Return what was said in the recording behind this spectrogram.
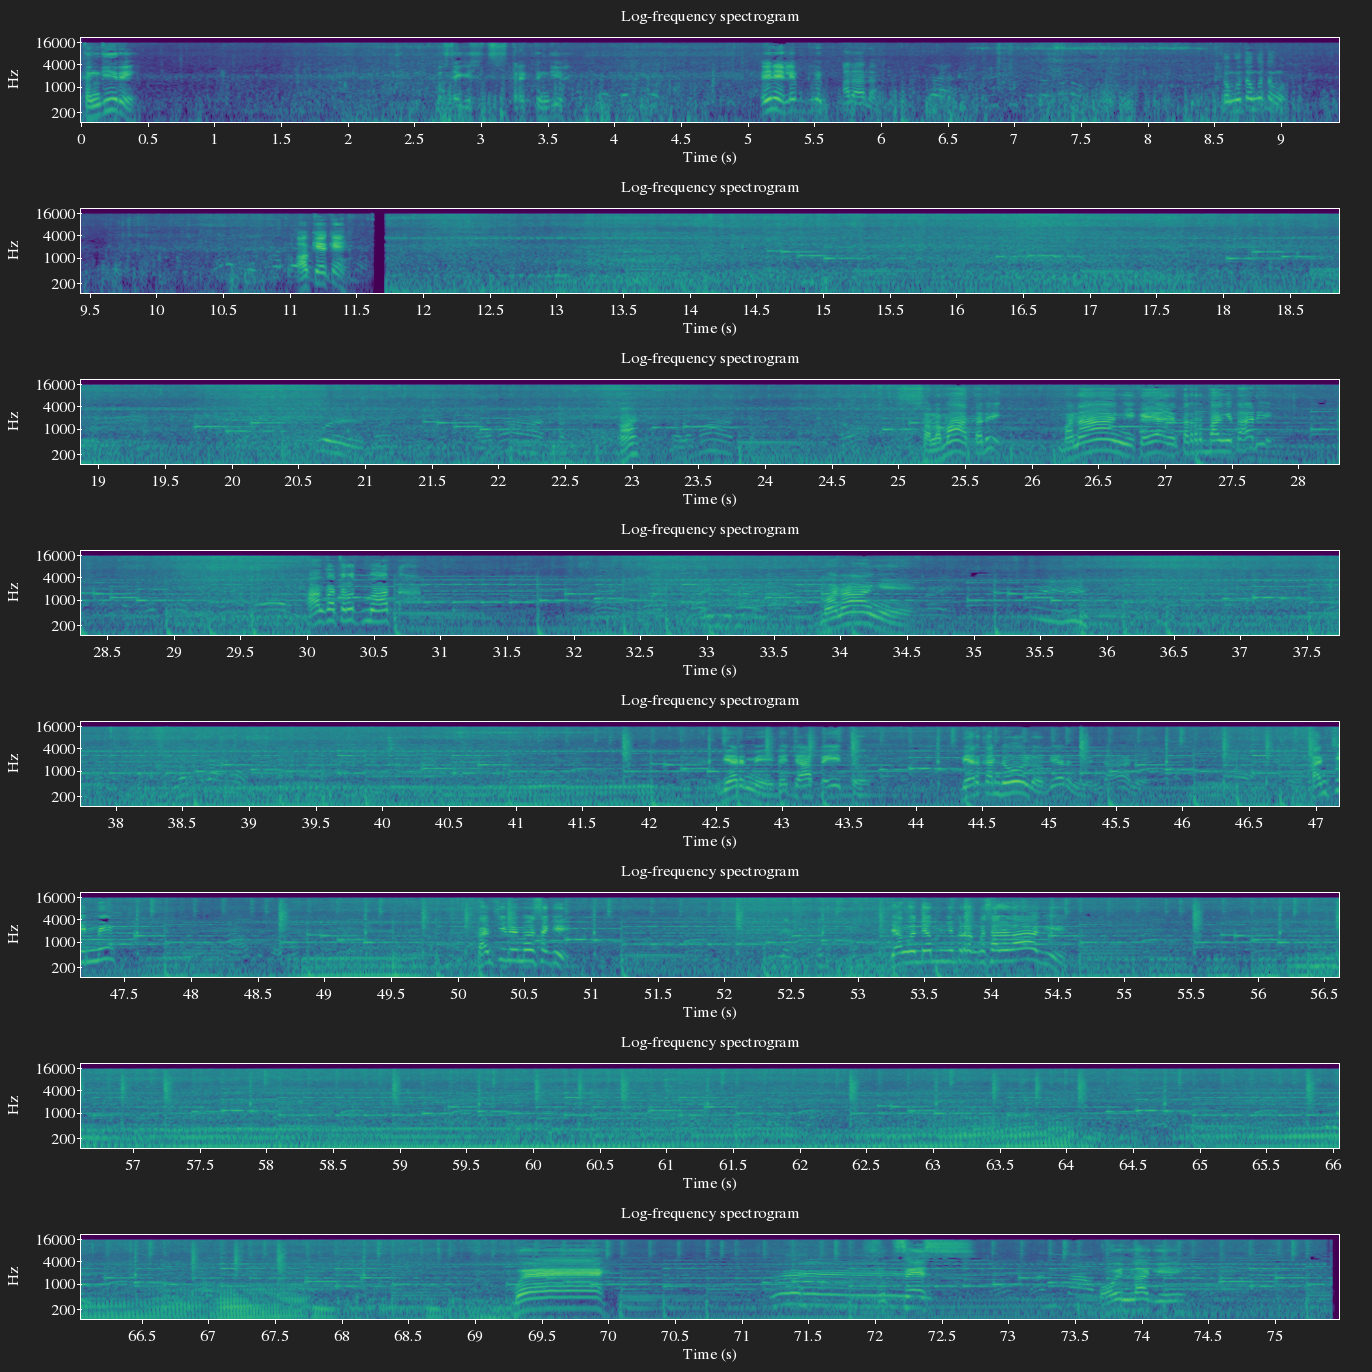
Tenggiri. Mas Tegi strike tenggiri. Ini lip lip ada ada. Tunggu tunggu tunggu. Oke oke. Hah? Salamatan. Selamat tadi. Manangi kayaknya terbang itu tadi. Angkat terus mata. Manangi. Biar mi, udah capek itu. Biarkan dulu, biar mi. Anu. Kancing mi. Kancing mi Mas Egi. Jangan dia menyeberang ke sana lagi. Weh, sukses. Mantap. Poin lagi.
